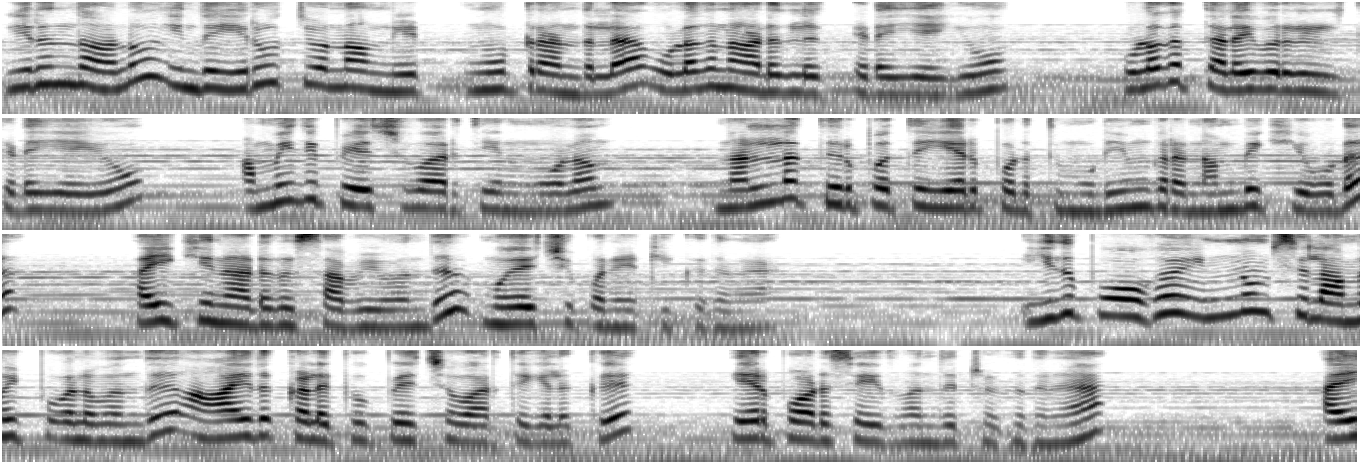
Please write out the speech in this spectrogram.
இருந்தாலும் இந்த இருபத்தி ஒன்றாம் நூற்றாண்டில் உலக நாடுகளுக்கிடையேயும் உலகத் தலைவர்களுக்கிடையேயும் அமைதி பேச்சுவார்த்தையின் மூலம் நல்ல திருப்பத்தை ஏற்படுத்த முடியுங்கிற நம்பிக்கையோடு ஐக்கிய நாடுகள் சபை வந்து முயற்சி பண்ணிட்டு இருக்குதுங்க. இது போக இன்னும் சில அமைப்புகளை வந்து ஆயுத கலைப்பு பேச்சுவார்த்தைகளுக்கு ஏற்பாடு செய்து வந்துட்டுருக்குதுங்க. ஐ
